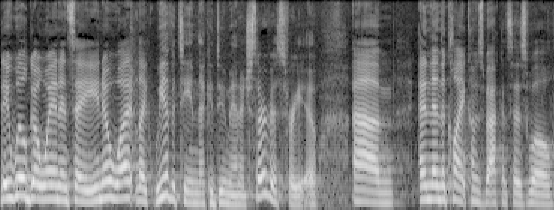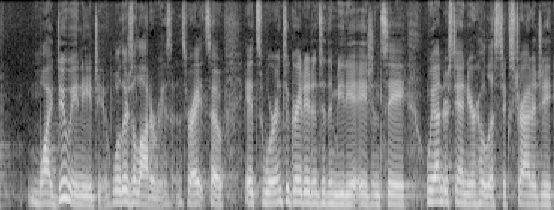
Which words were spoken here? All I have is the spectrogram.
They will go in and say, you know what, like we have a team that could do managed service for you. Um, and then the client comes back and says, well, why do we need you? Well, there's a lot of reasons, right? So it's we're integrated into the media agency. We understand your holistic strategy.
